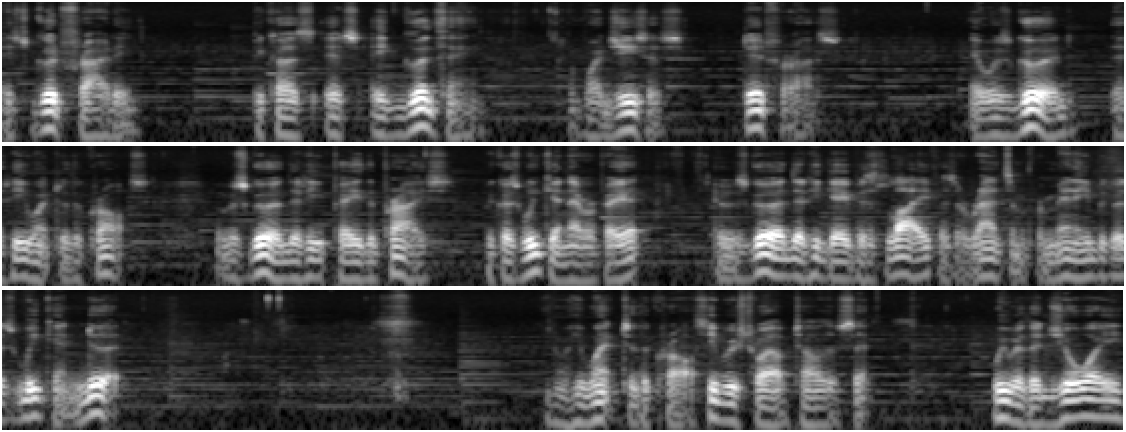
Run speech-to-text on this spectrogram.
it's Good Friday because it's a good thing of what Jesus did for us. It was good that he went to the cross. It was good that he paid the price because we can never pay it. It was good that he gave his life as a ransom for many because we can do it. You know, he went to the cross. Hebrews 12 tells us that we were the joy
